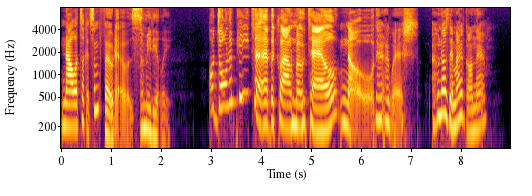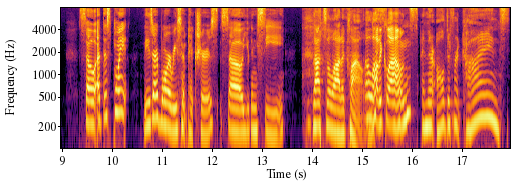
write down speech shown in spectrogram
Now let's look at some photos. immediately. Oh, Dawn and Peter at the Clown Motel. No, there I wish. Who knows? They might have gone there. So at this point, these are more recent pictures, so you can see That's a lot of clowns. a lot of clowns. and they're all different kinds.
